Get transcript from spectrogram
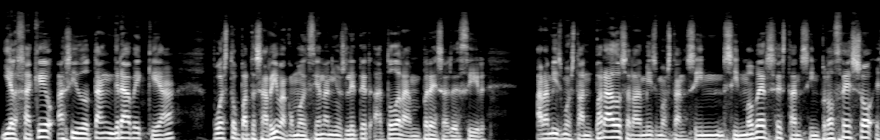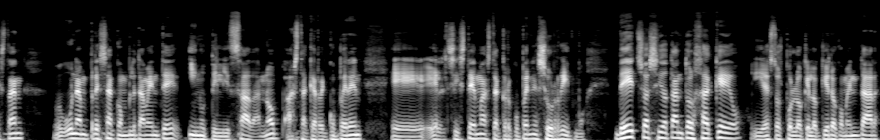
y el hackeo ha sido tan grave que ha puesto patas arriba, como decía en la newsletter, a toda la empresa, es decir, ahora mismo están parados, ahora mismo están sin, sin moverse, están sin proceso, están una empresa completamente inutilizada, ¿no? Hasta que recuperen eh, el sistema, hasta que recuperen su ritmo. De hecho, ha sido tanto el hackeo, y esto es por lo que lo quiero comentar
